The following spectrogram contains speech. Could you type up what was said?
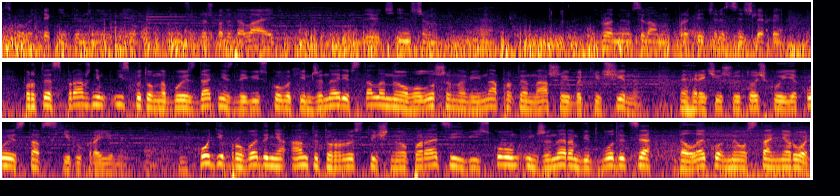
військової техніки, інженерів, які вони ці перешкоди долають, дають іншим е, збройним силам пройти через ці шляхи. Проте справжнім іспитом на боєздатність для військових інженерів стала неоголошена війна проти нашої батьківщини, найгарячішою точкою якої став схід України. В ході проведення антитерористичної операції військовим інженерам відводиться далеко не остання роль.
